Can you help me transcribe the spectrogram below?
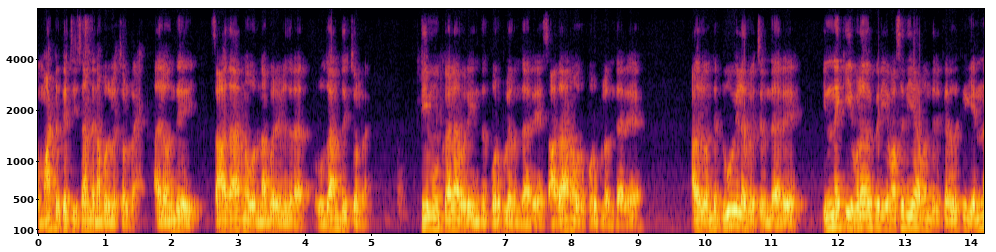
மாற்றுக் கட்சி சார்ந்த நபர்களை சொல்றேன். அதுல வந்து சாதாரண ஒரு நபர் எழுதுறாரு. ஒரு உதாரணத்துக்கு சொல்றேன். திமுகல அவர் இந்த பொறுப்புல இருந்தாரு. சாதாரண ஒரு பொறுப்புல இருந்தாரு. அவர் வந்து டூ வீலர் வச்சிருந்தாரு. இன்னைக்கு இவ்வளவு பெரிய வசதியா வந்திருக்கிறதுக்கு என்ன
